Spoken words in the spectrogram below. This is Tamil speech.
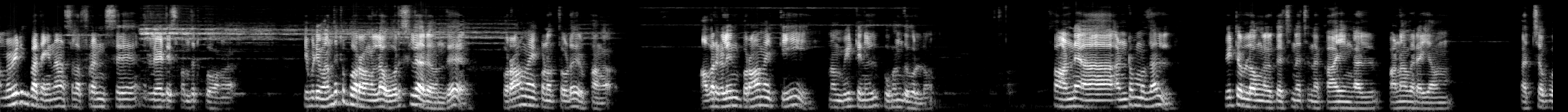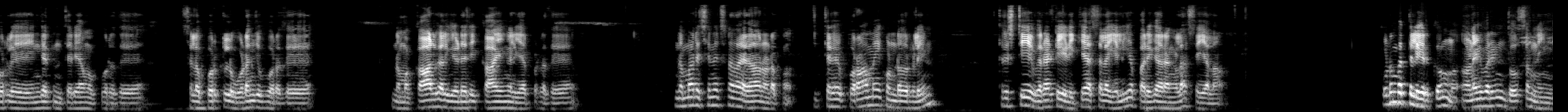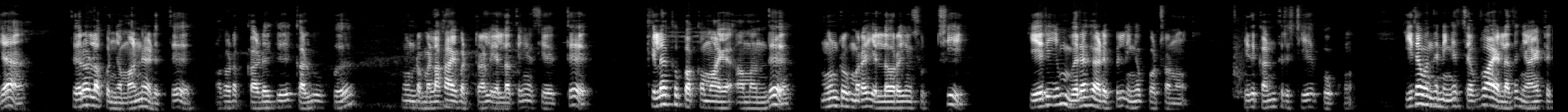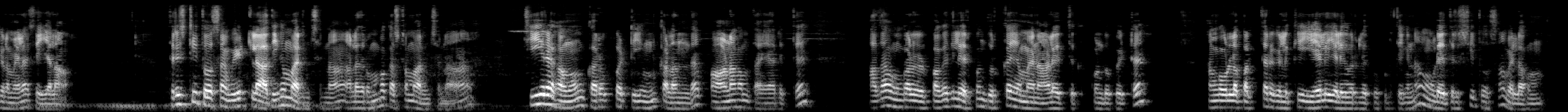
நம்ம வீட்டுக்கு பார்த்தீங்கன்னா, சில ஃப்ரெண்ட்ஸு, ரிலேட்டிவ்ஸ் வந்துட்டு போவாங்க. இப்படி வந்துட்டு போகிறவங்கள ஒரு சிலர் வந்து பொறாமை குணத்தோடு இருப்பாங்க. அவர்களின் பொறாமை தீ நம் வீட்டினில் புகுந்து கொள்ளும். ஸோ அன்னை அன்று முதல் வீட்டில் உள்ளவங்களுக்கு சின்ன சின்ன காயங்கள், பண விரயம், வச்ச பொருள் எங்கே இருக்குன்னு தெரியாமல் போகிறது சில பொருட்கள் உடைஞ்சு போகிறது நம்ம கால்கள் இடறி காயங்கள் ஏற்படுறது, இந்த மாதிரி சின்ன சின்னதாக ஏதாவது நடக்கும். இத்தகைய பொறாமை கொண்டவர்களின் திருஷ்டியை விரட்டியடிக்க சில எளிய பரிகாரங்களை செய்யலாம். குடும்பத்தில் இருக்கும் அனைவரின் தோஷம் நீங்க, தெருவில் கொஞ்சம் மண் எடுத்து, அதோட கடுகு, கல்லுப்பு, மூன்று மிளகாய் பற்றால் எல்லாத்தையும் சேர்த்து, கிழக்கு பக்கமாய் அமர்ந்து மூன்று முறை எல்லோரையும் சுற்றி, எரியும் விறகு அடுப்பில் நீங்கள் போற்றணும். இது கண் திருஷ்டியை போக்கும். இதை வந்து நீங்கள் செவ்வாய் அல்லது ஞாயிற்றுக்கிழமையில செய்யலாம். திருஷ்டி தோஷம் வீட்டில் அதிகமாக இருந்துச்சுன்னா, அல்லது ரொம்ப கஷ்டமாக இருந்துச்சுன்னா, சீரகமும், கருப்பட்டியும் கலந்த பானகம் தயாரித்து, அதை உங்கள் பகுதியில் இருக்கும் துர்க்கை அம்மன் ஆலயத்துக்கு கொண்டு போயிட்டு, அங்கே உள்ள பக்தர்களுக்கு, ஏழை எளியவர்களுக்கு கொடுத்தீங்கன்னா உங்களுடைய திருஷ்டி தோஷம் விலகும்.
